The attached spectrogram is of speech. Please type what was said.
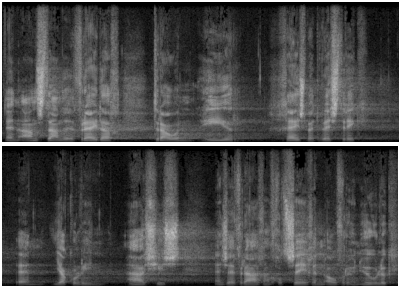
En aanstaande vrijdag trouwen hier Gijsbert Westrik en Jacqueline Haasjes. En zij vragen God zegen over hun huwelijk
